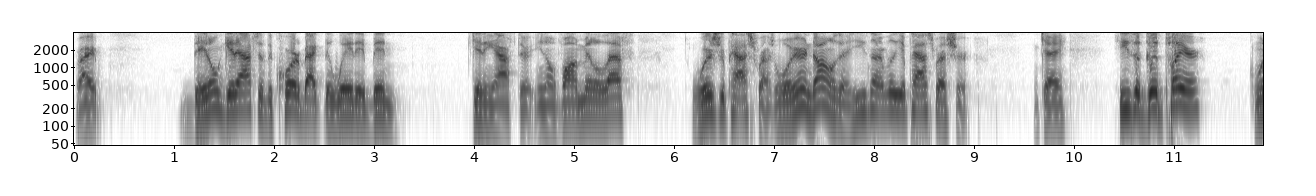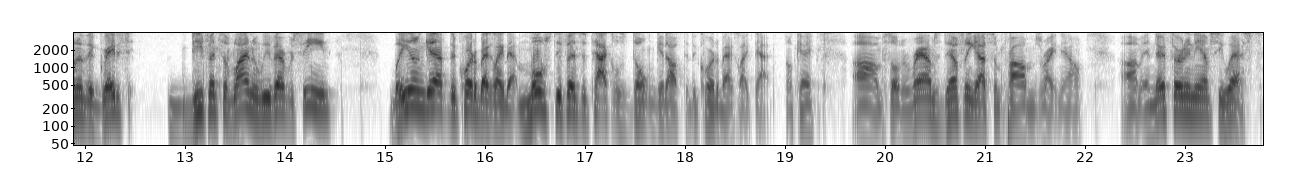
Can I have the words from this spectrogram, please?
right? They don't get after the quarterback the way they've been getting after. You know, Von Miller left. Where's your pass rush? Well, Aaron Donald's there. He's not really a pass rusher. Okay. He's a good player, one of the greatest defensive linemen we've ever seen, but he don't get after the quarterback like that. Most defensive tackles don't get after the quarterback like that. Okay. Um, so the Rams definitely got some problems right now. Um, and they're third in the AFC West.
